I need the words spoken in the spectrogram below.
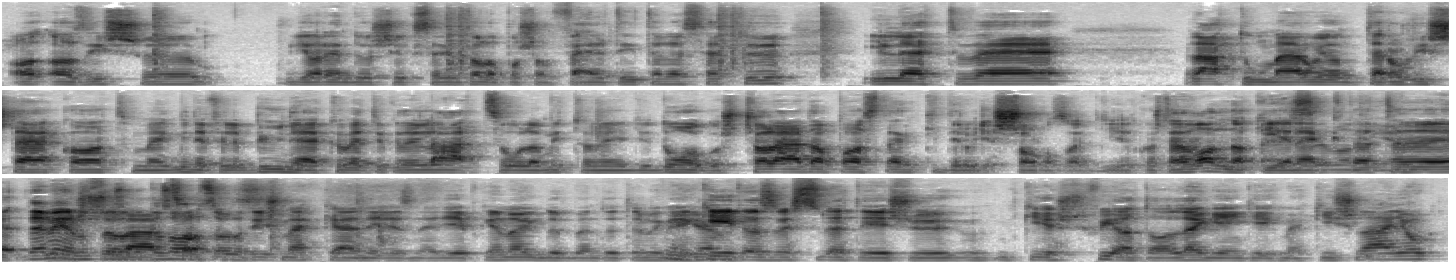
az is ugye a rendőrség szerint alaposan feltételezhető, illetve láttunk már olyan terroristákat, meg mindenféle bűnelkövetőket, hogy látszólag, mit tudom, egy dolgos családapa, aztán kiderül, hogy a sorozatgyilkos. Tehát vannak Persze, ilyenek. Van tehát, ilyen. De miért most az, az arcokat is meg kell nézni egyébként, nagy döbbentőtől, még 2000-es születésű kis fiatal legénykék, meg kislányok,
